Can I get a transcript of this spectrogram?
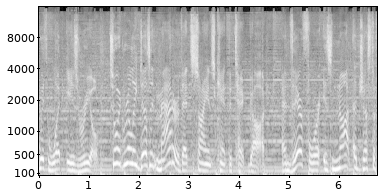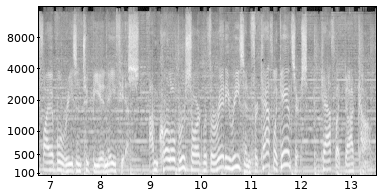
with what is real. So it really doesn't matter that science can't detect God, and therefore is not a justifiable reason to be an atheist. I'm Karlo Broussard with the ready reason for Catholic Answers, Catholic.com.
